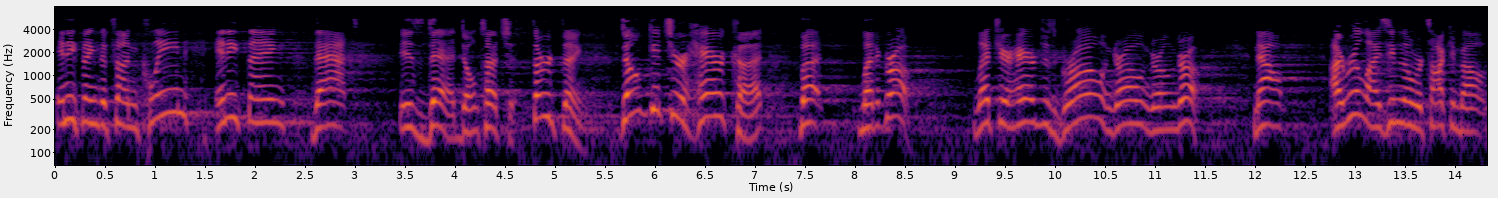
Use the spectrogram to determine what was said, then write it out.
Anything that's unclean, anything that is dead, don't touch it. Third thing, don't get your hair cut, but let it grow. Let your hair just grow and grow and grow and grow. Now, I realize even though we're talking about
